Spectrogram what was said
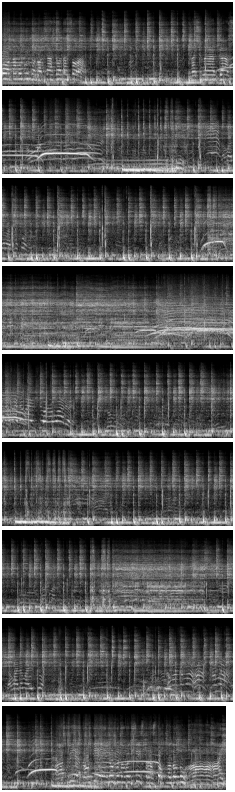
одному выходу от каждого танцора. Начинает газ. Давай, Ответ, окей, Илюшин МС, Ростов-на-Дону. Ай!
